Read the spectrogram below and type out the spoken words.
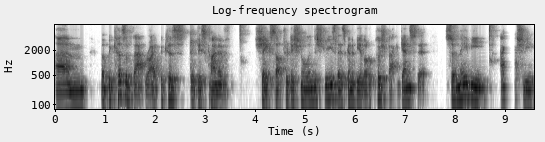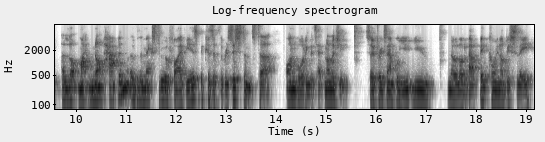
Um, but because of that, right, because this kind of shakes up traditional industries, there's going to be a lot of pushback against it. So maybe actually a lot might not happen over the next three or five years because of the resistance to onboarding the technology. So, for example, you you know a lot about Bitcoin, obviously,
